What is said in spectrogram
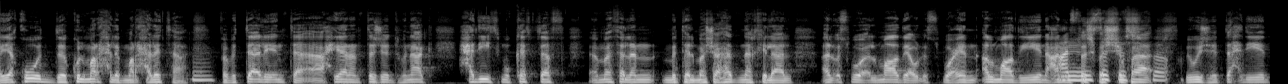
يقود كل مرحلة بمرحلتها. مم. فبالتالي أنت أحيانا تجد هناك حديث مكثف آه، مثلا مثل ما شاهدنا خلال الأسبوع الماضي أو الأسبوعين الماضيين عن, عن مستشفى الشفاء بوجه التحديد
